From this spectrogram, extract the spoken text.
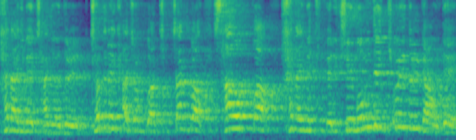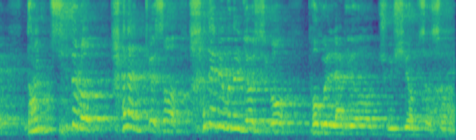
하나님의 자녀들 저들의 가정과 직장과 사업과 하나님의 특별히 주의 몸된 교회들 가운데 넘치도록 하나님께서 하늘의 문을 여시고 복을 나려 주시옵소서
